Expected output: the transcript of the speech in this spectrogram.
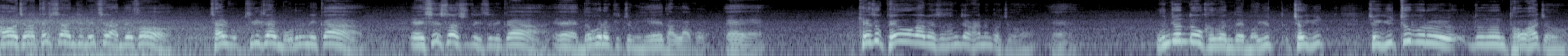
아, 제가 택시 한 지 며칠 안 돼서 잘, 길 잘 모르니까, 예, 실수할 수도 있으니까, 예, 너그럽게 좀 이해해 달라고. 예. 계속 배워가면서 성장하는 거죠. 예. 운전도 그건데, 뭐, 유, 저, 유, 저 유튜브를는 더 하죠.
